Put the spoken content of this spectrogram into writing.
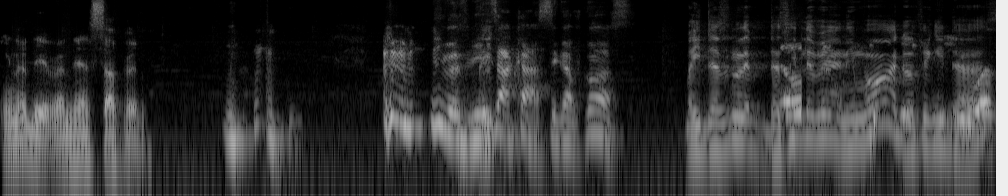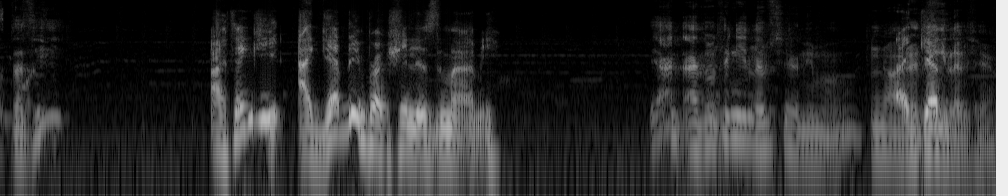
you know, David, they're suffering. he was being sarcastic, of course. But he doesn't live. Does he live in anymore? I don't think he does. Does he? I think he, I get the impression he lives in Miami. Yeah, I I don't think he lives here anymore. No, I I don't get think he lives here.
